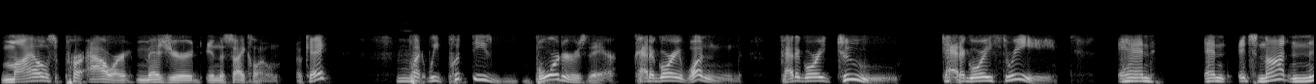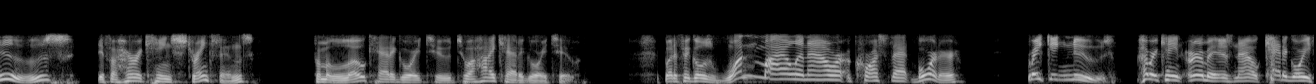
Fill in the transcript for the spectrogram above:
miles per hour measured in the cyclone? Okay? Hmm. But we put these borders there category one, category two, category three. And and it's not news if a hurricane strengthens from a low category two to a high category two. But if it goes one mile an hour across that border, breaking news Hurricane Irma is now category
